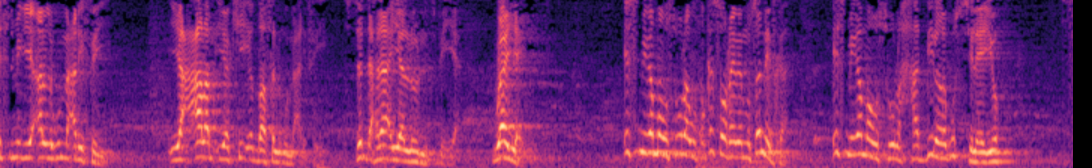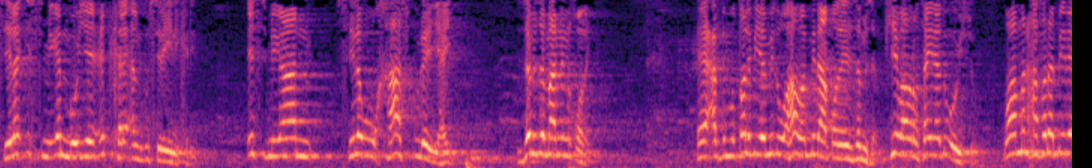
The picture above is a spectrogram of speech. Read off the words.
Ismigii al lagu macrifeeyey iyo calam iyo kii idaafe lagu macrifeeyey. Saddexdaa ayaa loo nudbeeyaa. Waayahay ismiga mawsuula wuxuu ka soo reebay musanifka. Ismiga mawsuul haddii lagu sileeyo sile ismigan mooye cid kale aan lagu silayni karin. Ismigan sile uu khaas ku leeyahay. Zamzamaa nin qoday. Ee cabdimualib iyo miduu ahaaba midaa qoday zamzam. Kii baad rabtaa inaad u oyso? Waa man xafara bire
